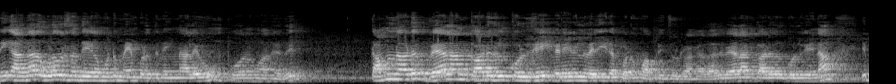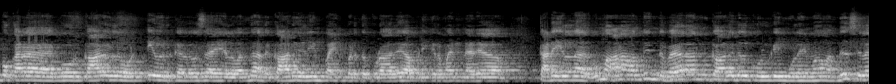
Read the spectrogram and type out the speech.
நீங்கள் அதனால் உழவர் சந்தைகளை மட்டும் மேம்படுத்துனீங்கனாலேயும் போதுமானது. தமிழ்நாடு வேளாண் காடுகள் கொள்கை விரைவில் வெளியிடப்படும் அப்படின்னு சொல்கிறாங்க அதாவது வேளாண் காடுகள் கொள்கைனா இப்போ கர இப்போ ஒரு காடுகளை ஒட்டி இருக்க விவசாயிகள் வந்து அந்த காடுகளையும் பயன்படுத்தக்கூடாது அப்படிங்கிற மாதிரி நிறையா தடைகள்லாம் இருக்கும். ஆனால் வந்து இந்த வேளாண் காடுகள் கொள்கை மூலயமா வந்து சில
